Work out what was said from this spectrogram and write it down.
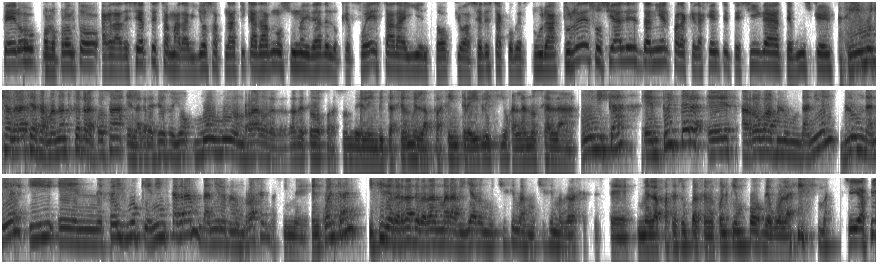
Pero por lo pronto, agradecerte esta maravillosa plática, darnos una idea de lo que fue estar ahí en Tokio, hacer esta cobertura. Tus redes sociales, Daniel, para que la gente te siga, te busque. Sí, muchas gracias, Armando. Antes que otra cosa, el agradecido soy yo, muy, muy honrado de verdad, de todo corazón de la invitación. Me la pasé increíble y sí, ojalá no sea la única. En Twitter es arroba Bloom Daniel, Bloom Daniel, y en Facebook y en Instagram, Daniel Bloom Rosen, así me encuentran. Y sí, de verdad, de verdad, maravillado. Muchísimas, muchísimas gracias. Este, este, me la pasé súper, se me fue el tiempo de voladísima. Sí, a mí,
